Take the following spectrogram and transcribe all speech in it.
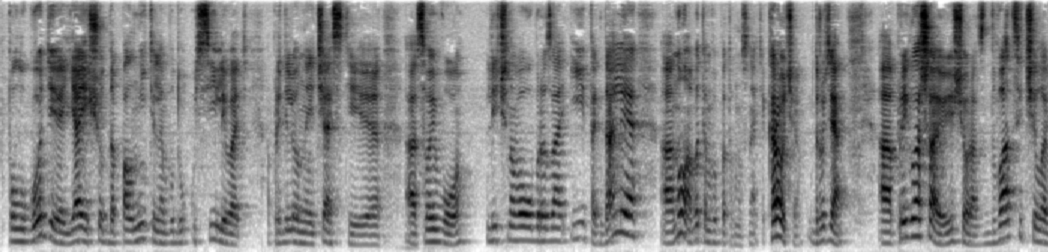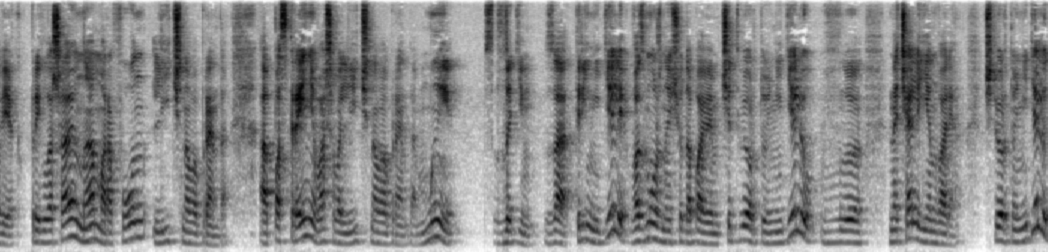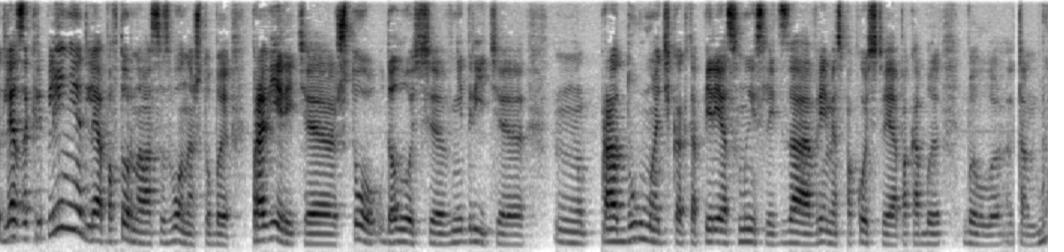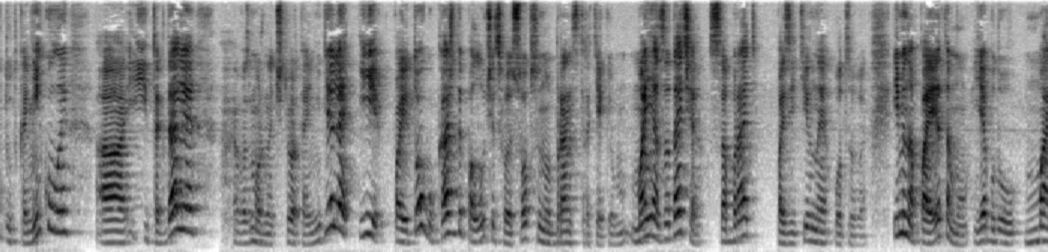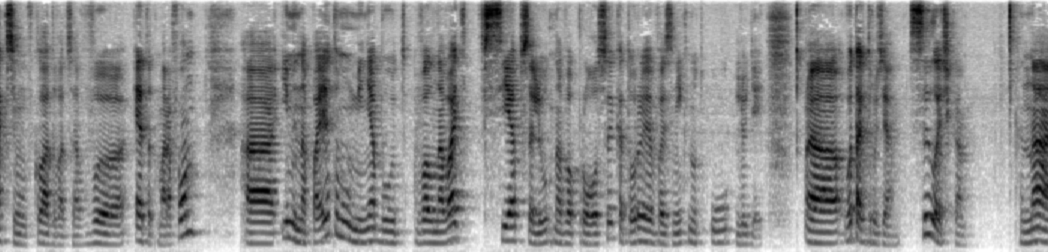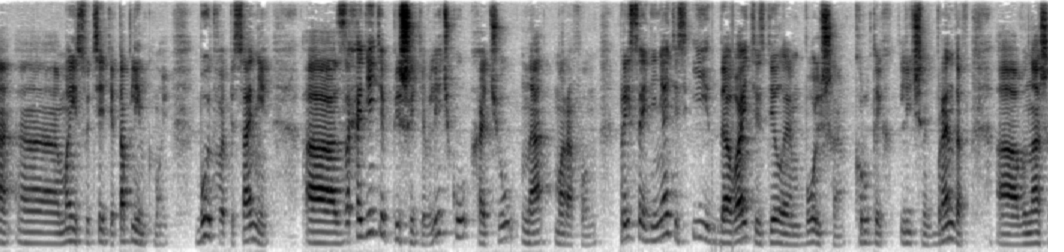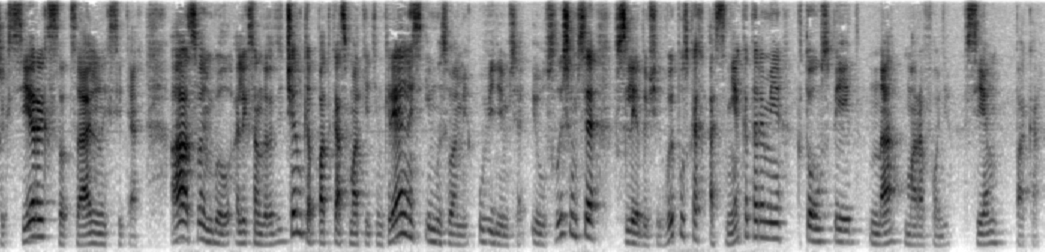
полугодия я еще дополнительно буду усиливать определенные части э, своего личного образа и так далее. А, ну, об этом вы потом узнаете. Короче, друзья, а, приглашаю еще раз 20 человек, приглашаю на марафон личного бренда. А, построение вашего личного бренда. Мы создадим за три недели. Возможно, еще добавим четвертую неделю в начале января. Четвертую неделю для закрепления, для повторного созвона, чтобы проверить, э, что удалось э, внедрить э, продумать, как-то переосмыслить за время спокойствия, пока бы был, там, будут каникулы а, и так далее возможно, четвертая неделя, и по итогу каждый получит свою собственную бренд-стратегию. Моя задача собрать позитивные отзывы. Именно поэтому я буду максимум вкладываться в этот марафон. А, именно поэтому меня будут волновать все абсолютно вопросы, которые возникнут у людей. А, вот так, друзья. Ссылочка на э, мои соцсети, топлинк мой, будет в описании. А, заходите, пишите в личку «Хочу на марафон». Присоединяйтесь и давайте сделаем больше крутых личных брендов а, в наших серых социальных сетях. А с вами был Александр Диченко, подкаст «Маркетинг. Реальность», и мы с вами увидимся и услышимся в следующих выпусках, а с некоторыми, кто успеет, на марафоне. Всем пока!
